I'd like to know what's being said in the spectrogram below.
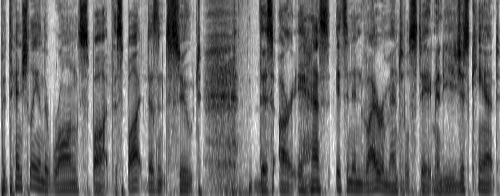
potentially in the wrong spot. The spot doesn't suit this art. It has. It's an environmental statement. You just can't.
